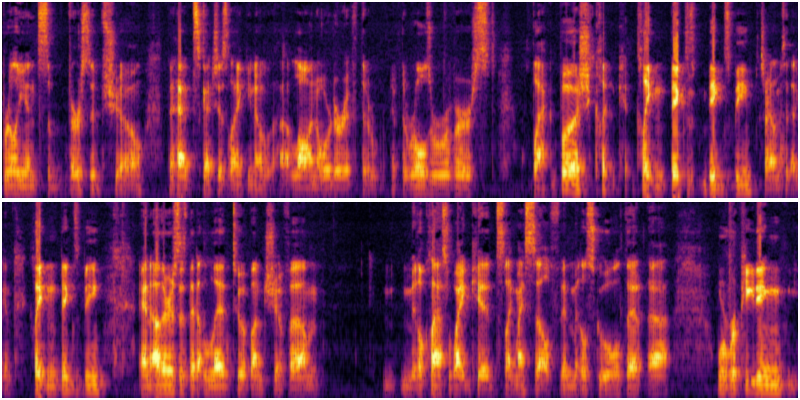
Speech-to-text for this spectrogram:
brilliant subversive show that had sketches like you know uh, Law and Order if the if the roles were reversed, Black Bush, Clayton Bigsby. Sorry, let me say that again. Clayton Bigsby, and others is that it led to a bunch of um, middle class white kids like myself in middle school that uh, were repeating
